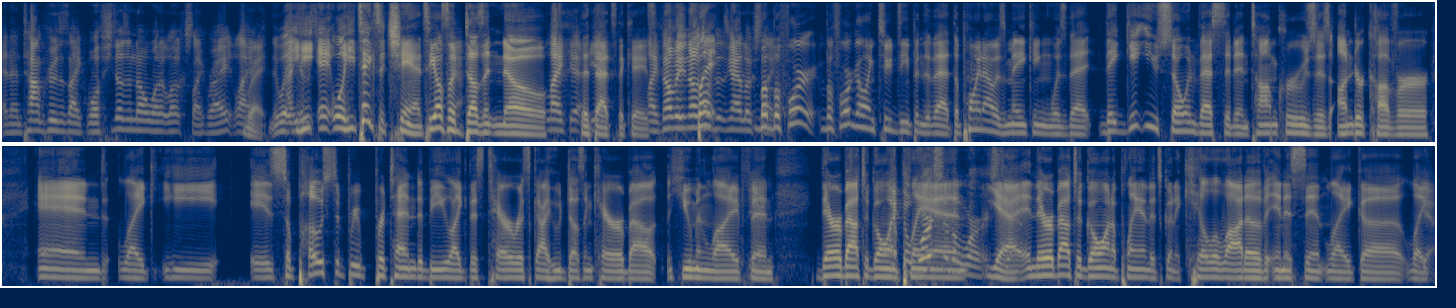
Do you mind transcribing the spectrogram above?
And then Tom Cruise is like, well, if she doesn't know what it looks like, right? Like, right. Well, he s- it- well he takes a chance. He also Yeah. doesn't know like uh, that yeah, that's the case. Like nobody knows But- what this guy looks But like. But before before going too deep into that, the point I was making was that they get you so invested in Tom Cruise is undercover and like he is supposed to be, pretend to be like this terrorist guy who doesn't care about human life Yeah. and they're about to go on Like a the plan. worst of the worst, yeah, yeah. and they're about to go on a plan that's going to kill a lot of innocent like uh like Yeah.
